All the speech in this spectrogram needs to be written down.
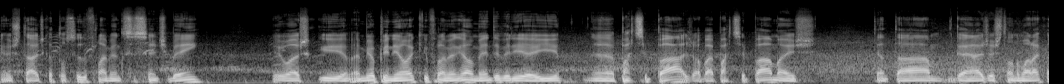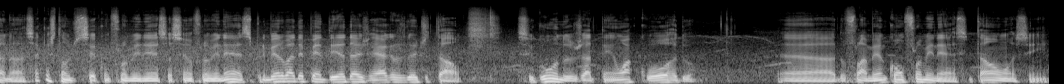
e o estádio que a torcida do Flamengo se sente bem, eu acho que, a minha opinião é que o Flamengo realmente deveria ir eh, participar, já vai participar, mas tentar ganhar a gestão do Maracanã. Essa questão de ser com o Fluminense ou sem o Fluminense, primeiro vai depender das regras do edital. Segundo, já tem um acordo eh, do Flamengo com o Fluminense. Então, assim,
